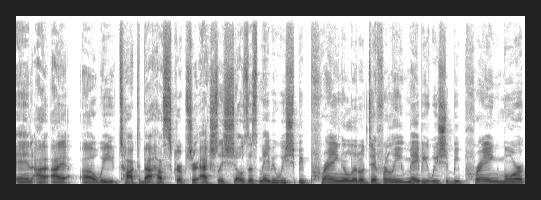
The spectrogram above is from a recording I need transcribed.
and I, I uh, we talked about how Scripture actually shows us maybe we should be praying a little differently. Maybe we should be praying more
